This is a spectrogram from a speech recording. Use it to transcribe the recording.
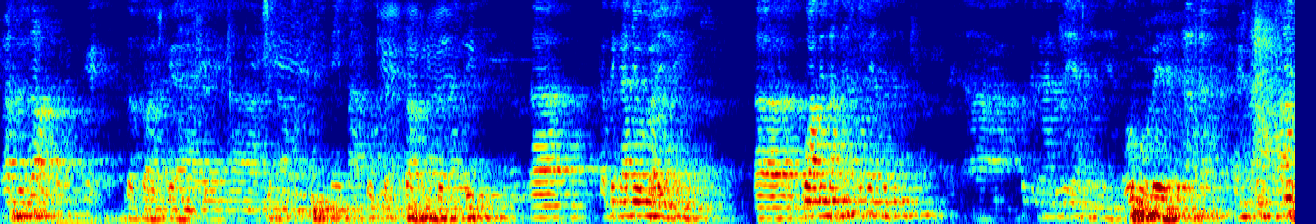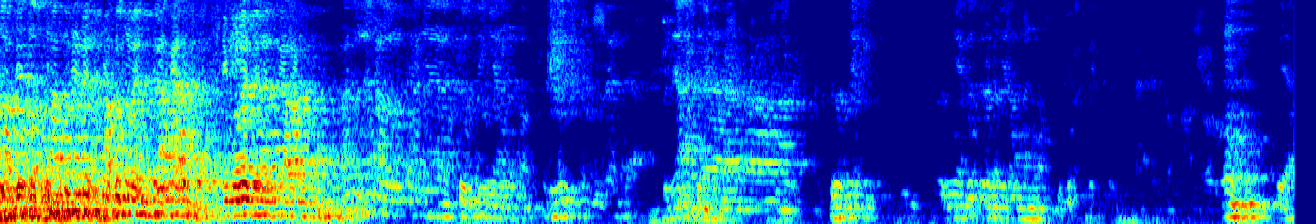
Mas Rizal sebagai uh, sinematografer gitu nanti uh, ketika nyoba ini uh, kualitasnya seperti apa sih? aku cerita dulu ya ini. Oh boleh. Ah, satu, satu menit, satu menit. Silakan. Dimulai dari sekarang, Mas. Sebenarnya kalau misalnya syuting yang serius, sebenarnya ada drone drone itu drone yang cukup spesial. Hmm, ya.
